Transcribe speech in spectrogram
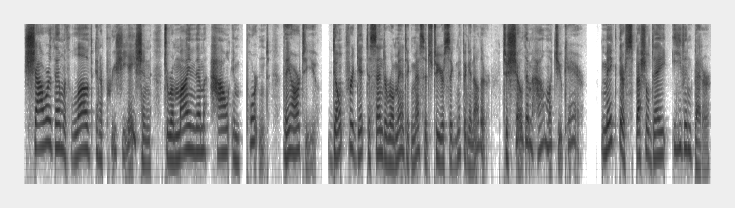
shower them with love and appreciation to remind them how important they are to you. Don't forget to send a romantic message to your significant other to show them how much you care. Make their special day even better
